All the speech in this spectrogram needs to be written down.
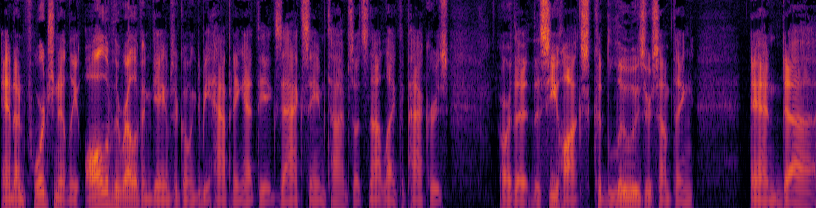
And unfortunately, all of the relevant games are going to be happening at the exact same time. So it's not like the Packers or the, the Seahawks could lose or something and uh,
